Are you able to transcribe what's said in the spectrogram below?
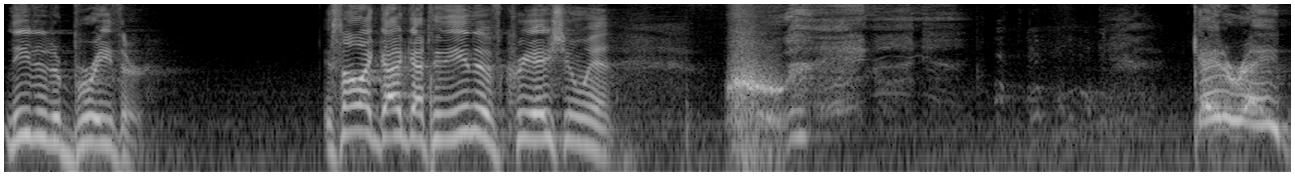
needed a breather. It's not like God got to the end of creation and went, Gatorade.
